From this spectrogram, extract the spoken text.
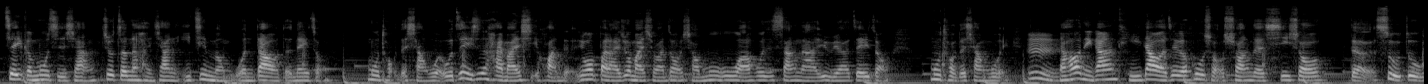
这个木质香就真的很像你一进门闻到的那种木头的香味。我自己是还蛮喜欢的，因为我本来就蛮喜欢这种小木屋啊，或者桑拿浴啊这一种木头的香味。嗯，然后你刚刚提到的这个护手霜的吸收的速度，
